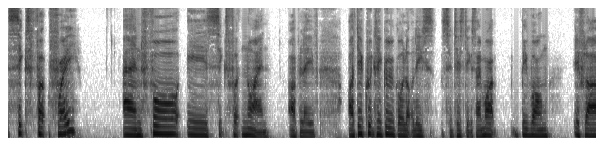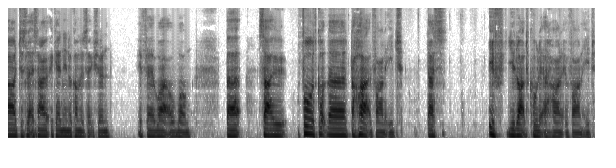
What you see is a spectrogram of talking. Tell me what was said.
six foot three, and Thor is six foot nine, I believe. I did quickly Google a lot of these statistics. They might be wrong. If they are, just let us know again in the comment section if they're right or wrong. But so Thor's got the the height advantage. That's if you like to call it a height advantage.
